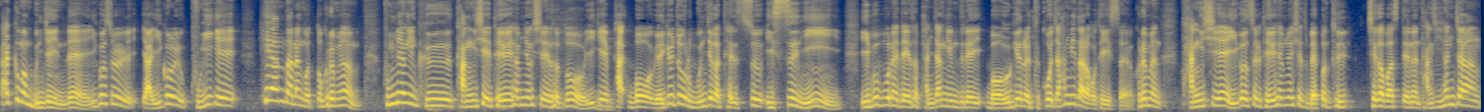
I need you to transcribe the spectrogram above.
깔끔한 문제인데 이것을 야 이걸 국익에 해야 한다는 것도 그러면 분명히 그 당시에 대외 협력실에서도 이게 바- 뭐 외교적으로 문제가 될 수 있으니 이 부분에 대해서 반장님들의 뭐 의견을 듣고자 합니다라고 돼 있어요. 그러면 당시에 이것을 대외 협력실에서 몇 번 제가 봤을 때는 당시 현장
